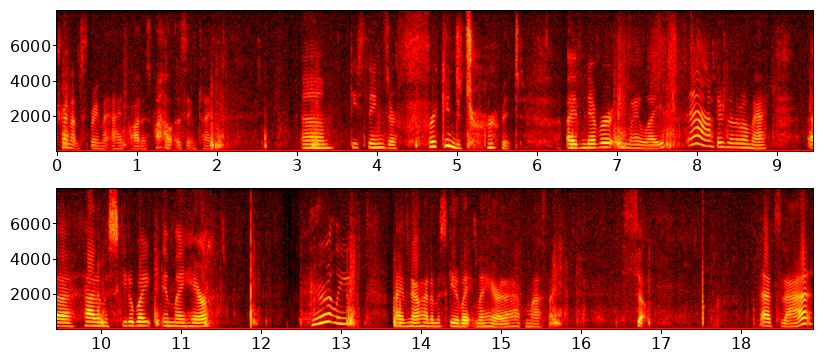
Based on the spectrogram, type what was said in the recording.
try not to spray my iPod as well at the same time. Um, these things are freaking determined. I've never in my life, ah, there's another one my, uh, had a mosquito bite in my hair. Apparently, I've now had a mosquito bite in my hair. That happened last night. So, that's that.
